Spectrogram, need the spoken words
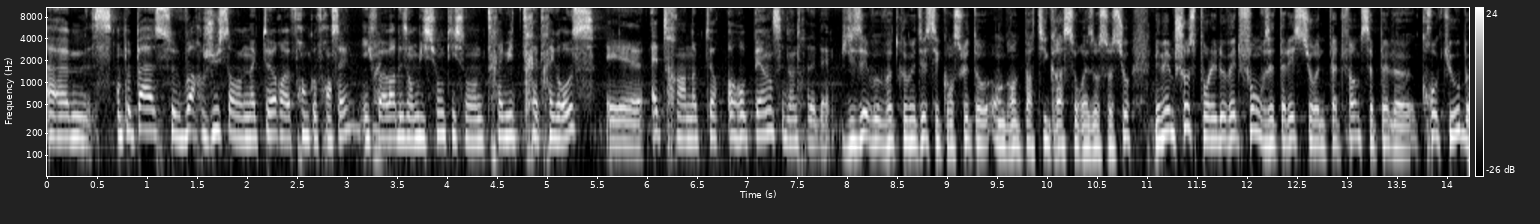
euh, on peut pas se voir juste en acteur franco-français. Il faut avoir des ambitions qui sont très vite très très grosses et être un acteur européen, c'est notre ADN. Je disais, votre communauté s'est construite en grande partie grâce aux réseaux sociaux. Mais même chose pour les levées de fonds. Vous êtes allé sur une plateforme qui s'appelle euh, Crocube,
